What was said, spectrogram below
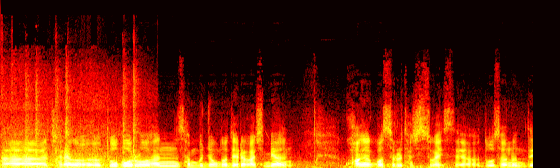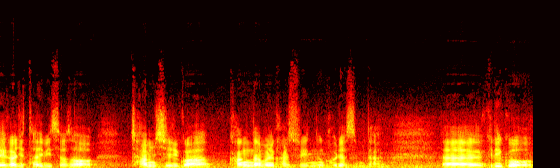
아, 차량 어, 도보로 한 3분 정도 내려가시면 광역버스를 타실 수가 있어요. 노선은 네 가지 타입이 있어서 잠실과 강남을 갈 수 있는 거리였습니다. 아, 그리고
